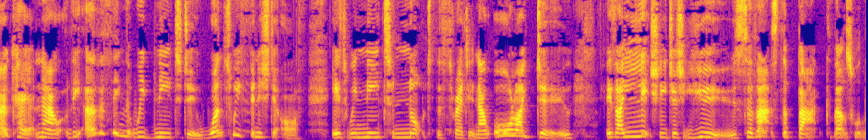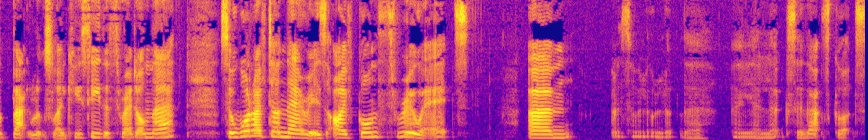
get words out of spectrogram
Okay, now the other thing that we need to do once we finished it off is we need to knot the thread in. Now all I do is I literally just use, so that's the back, that's what the back looks like. You see the thread on there? So what I've done there is I've gone through it um, let's have a little look there. Oh yeah, look. So that's got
